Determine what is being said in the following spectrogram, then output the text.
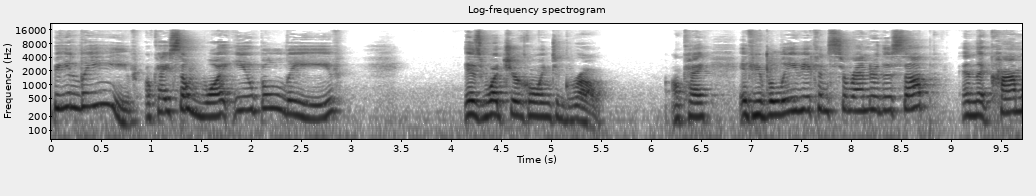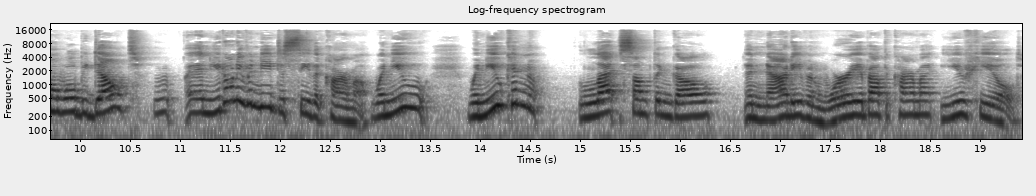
believe. Okay, so what you believe is what you're going to grow. Okay, if you believe you can surrender this up and that karma will be dealt, and you don't even need to see the karma. When you when you can let something go and not even worry about the karma, you've healed.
